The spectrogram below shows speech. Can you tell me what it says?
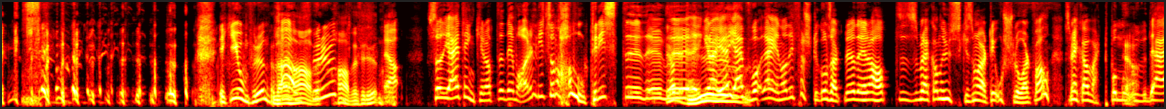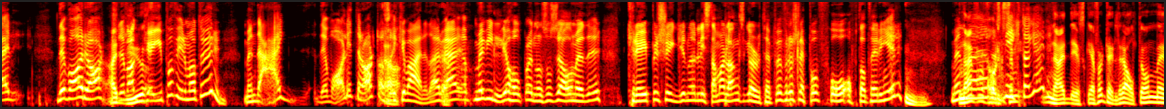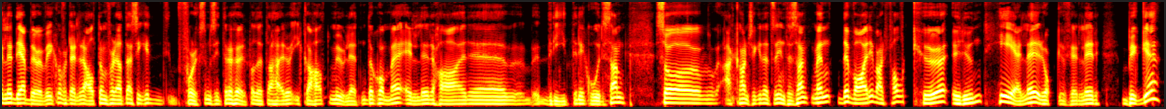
Ikke jomfruen, havfruen! Havefruen. Ja. Så jeg tenker at det var en litt sånn halvtrist eh, eh, Ja, du- greie. Jeg det er en av de første konsertene dere har hatt som jeg kan huske som har vært i Oslo, i hvert fall. Som jeg ikke har vært på noe Det er Det var rart. Er det var du- gøy på firmatur, men det er det var litt rart, altså, Ja. ikke være der. Jeg med vilje holdt på unna sosiale medier, krøyp i skyggen og lista meg langs gulvteppet for å slippe å få oppdateringer. Men Mm. Nei, for eh, folk åssen som- gikk det, Geir? Nei, det skal jeg fortelle dere alt om. Eller det bør vi ikke fortelle dere alt om, for det er sikkert folk som sitter og hører på dette her og ikke har hatt muligheten til å komme, eller har eh, driter i korsang. Så er kanskje ikke dette så interessant. Men det var i hvert fall kø rundt hele Rockefeller-bygget.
